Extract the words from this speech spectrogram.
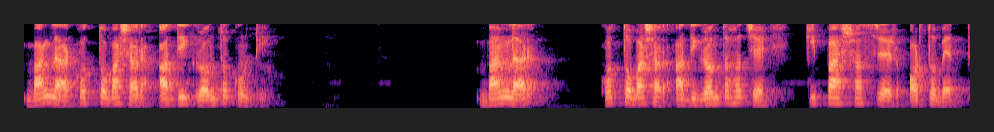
বাংলা কথ্য ভাষার আদি গ্রন্থ কোনটি? বাংলার কথ্য ভাষার আদি গ্রন্থ হচ্ছে কিপা শাস্ত্রের অর্থবেদ।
